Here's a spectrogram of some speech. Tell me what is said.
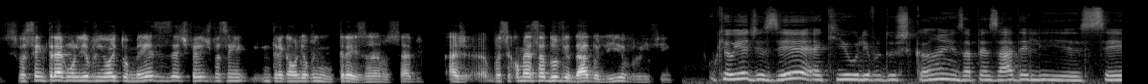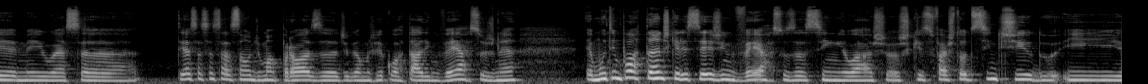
Se você entrega um livro em oito meses, é diferente de você entregar um livro em três anos, sabe? Você começa a duvidar do livro, enfim. O que eu ia dizer é que o livro dos cães, apesar dele ser meio essa ter essa sensação de uma prosa, digamos, recortada em versos, né? É muito importante que ele seja em versos, assim, eu acho. Acho que isso faz todo sentido. E,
